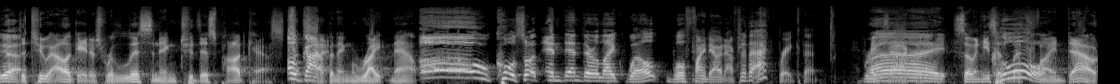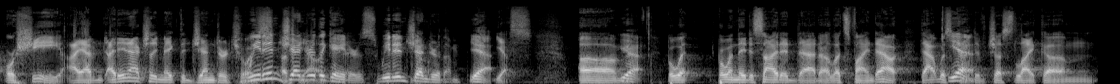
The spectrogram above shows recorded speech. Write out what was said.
Yeah. The two alligators were listening to this podcast. Oh, got it. happening right now. oh, cool. So, and then they're like, well, we'll find out after the act break then. Right. Exactly. So and he said, cool. "Let's find out," or she, I have, I didn't actually make the gender choice. We didn't gender the, alligator. gators. We didn't gender them. Yeah. Yes. Um, Yeah. But when but when they decided that uh, let's find out, that was Yeah. kind of just like um,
